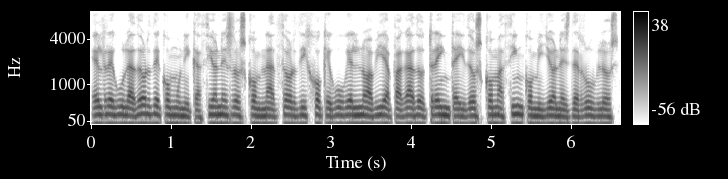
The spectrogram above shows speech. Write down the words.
El regulador de comunicaciones Roskomnadzor dijo que Google no había pagado 32,5 millones de rublos,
